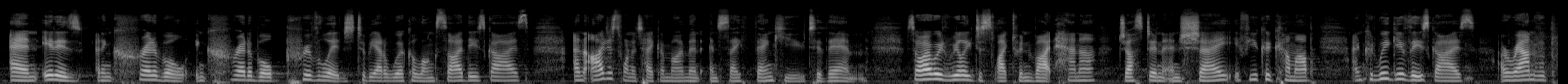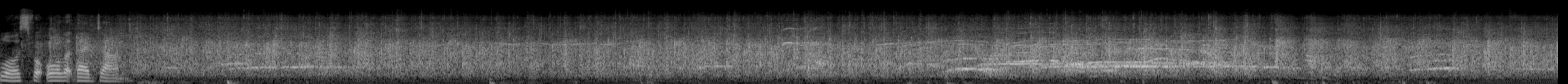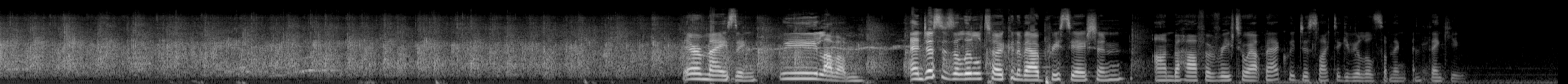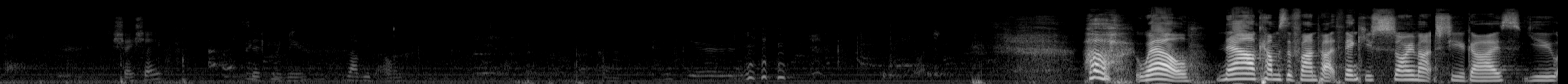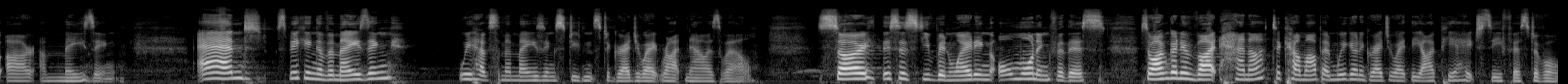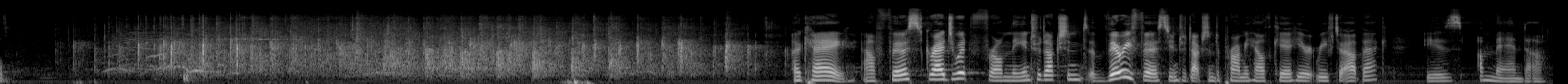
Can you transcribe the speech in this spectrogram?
And it is an incredible, incredible privilege to be able to work alongside these guys. And I just want to take a moment and say thank you to them. So I would really just like to invite Hannah, Justin, and Shay, if you could come up and could we give these guys a round of applause for all that they've done. They're amazing. We love them. And just as a little token of our appreciation on behalf of Reef to Outback, we'd just like to give you a little something and thank you. Shay Shay. Love you, darling. Oh, well, now comes the fun part. Thank you so much to you guys. You are amazing. And speaking of amazing, we have some amazing students to graduate right now as well. So, this is, you've been waiting all morning for this. So, I'm going to invite Hannah to come up and we're going to graduate the IPHC Festival. Okay, our first graduate from the introduction, the very first introduction to primary healthcare here at Reef to Outback is Amanda.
